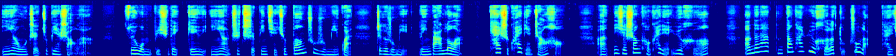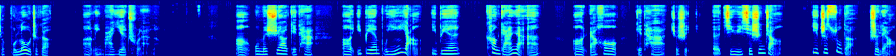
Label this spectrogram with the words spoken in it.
营养物质就变少了？所以我们必须得给予营养支持，并且去帮助乳糜管这个乳糜淋巴漏啊开始快点长好啊，那些伤口快点愈合啊。那它当它愈合了堵住了，它也就不漏这个啊淋巴液出来了。嗯，我们需要给它呃一边补营养，一边抗感染，嗯，然后给它就是呃给予一些生长。抑制素的治疗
